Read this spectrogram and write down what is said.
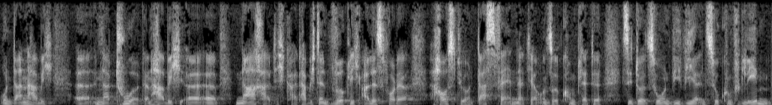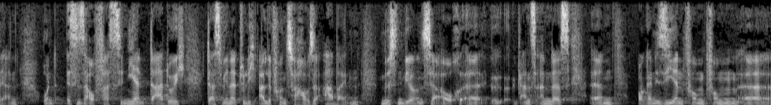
Und dann habe ich äh, Natur, dann habe ich äh, äh, Nachhaltigkeit, habe ich dann wirklich alles vor der Haustür. Und das verändert ja unsere komplette Situation, wie wir in Zukunft leben werden. Und es ist auch faszinierend, dadurch, dass wir natürlich alle von zu Hause arbeiten, müssen wir uns ja auch äh, ganz anders ähm, organisieren vom, vom äh,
